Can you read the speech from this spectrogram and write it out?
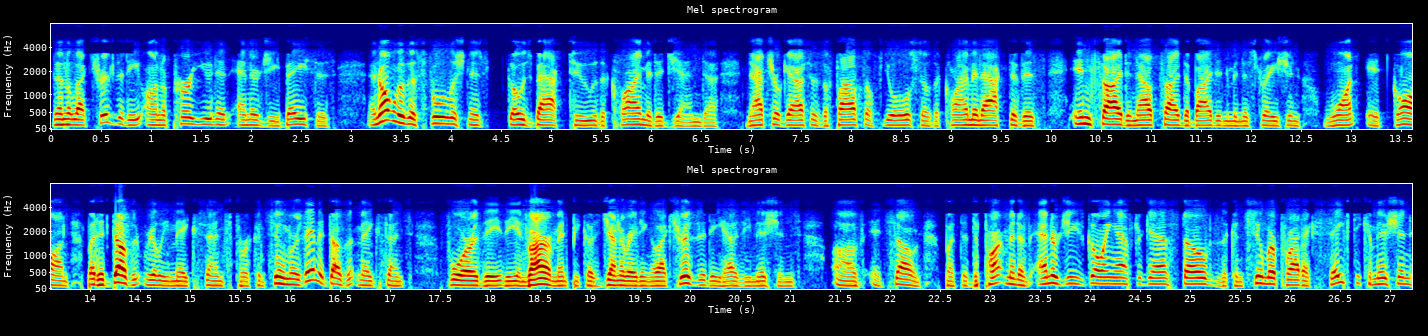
than electricity on a per unit energy basis. And all of this foolishness goes back to the climate agenda. Natural gas is a fossil fuel, so the climate activists inside and outside the Biden administration want it gone. But it doesn't really make sense for consumers, and it doesn't make sense for the, the environment because generating electricity has emissions of its own. But the Department of Energy is going after gas stoves. The Consumer Product Safety Commission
